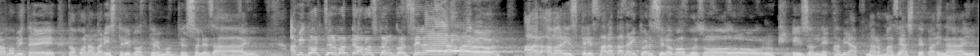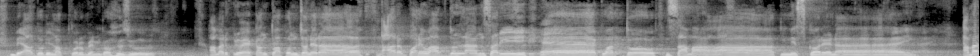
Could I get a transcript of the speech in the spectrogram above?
নববীতে, তখন আমার স্ত্রী গর্তের মধ্যে চলে যায়। আমি গর্তের মধ্যে অবস্থান করছিলাম, আর আমার স্ত্রী সারা তাদাই করছিল, গো হুজুর, এই জন্যে আমি আপনার মাঝে আসতে পারি নাই। বেয়াদবি মাফ করবেন, গো হুজুর। আমার প্রিয় একান্ত আপন জনেরা তারপরেও আব্দুল্লাহ আনসারি জামাত মিস করে নাই। আমার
